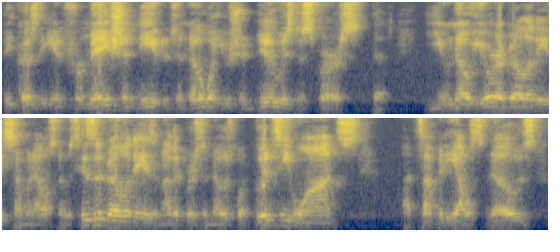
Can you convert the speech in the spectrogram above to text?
because the information needed to know what you should do is dispersed. That you know your abilities, someone else knows his abilities, another person knows what goods he wants, uh, somebody else knows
